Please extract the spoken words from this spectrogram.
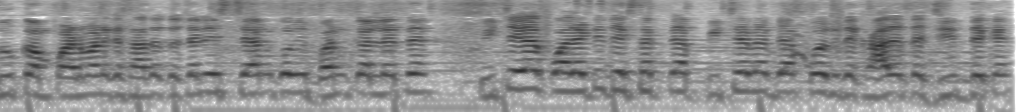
शू कंपार्टमेंट के साथ है। तो चलिए, इस चैन को भी बंद कर लेते हैं। पीछे का क्वालिटी देख सकते हैं पीछे में भी आपको दिखा देते हैं, जीप देखे।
